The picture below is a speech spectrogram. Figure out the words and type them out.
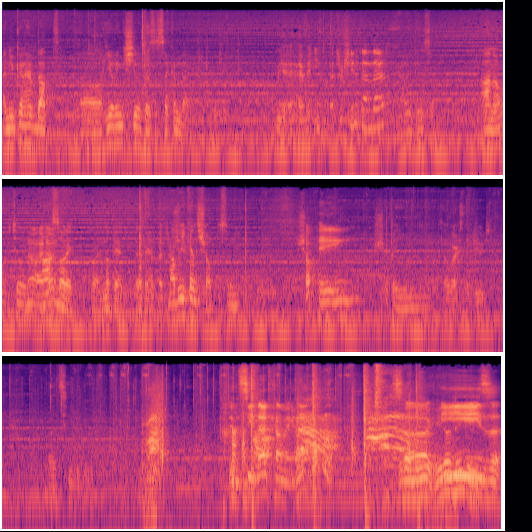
And you can have that uh, healing shield as a secondary. We have an even better shield than that. I don't think so. Ah no, actually. No, I ah don't. sorry, sorry, not yet. Not That's yet. a better But we can shop soon. Shopping. Shopping. So where's the dude? Let's see. Didn't see that coming, huh? You don't need me. You don't need me.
